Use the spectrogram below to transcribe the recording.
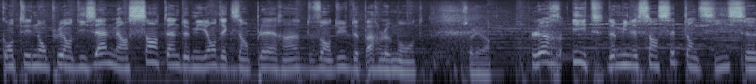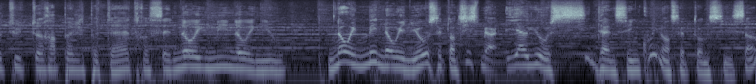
comptés non plus en dizaines, mais en centaines de millions d'exemplaires hein, vendus de par le monde. Absolument. Leur hit de 1976, euh, tu te rappelles peut-être, c'est Knowing Me, Knowing You. Knowing Me, Knowing You, 76, mais il y a eu aussi Dancing Queen en 76. Hein.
